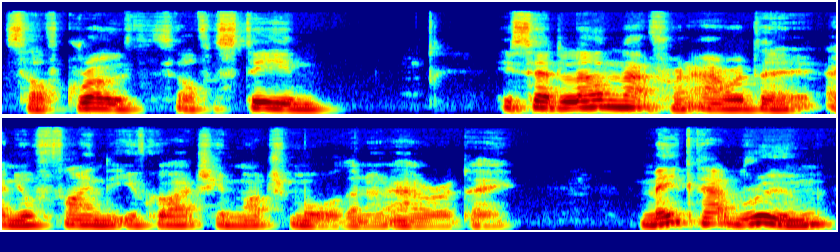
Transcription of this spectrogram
self growth, self esteem. He said, learn that for an hour a day, and you'll find that you've got actually much more than an hour a day. Make that room,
